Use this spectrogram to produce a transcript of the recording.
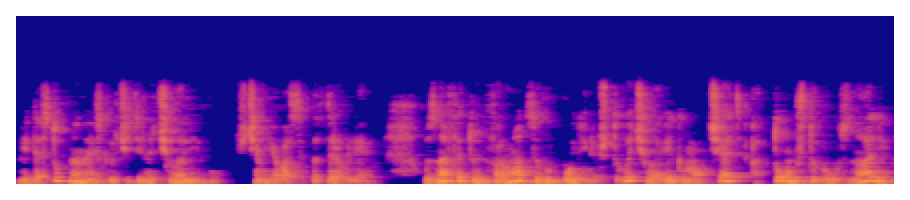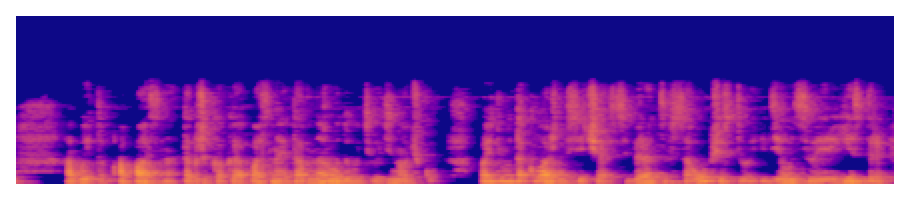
ведь доступна она исключительно человеку, с чем я вас и поздравляю. Узнав эту информацию, вы поняли, что вы человек и молчать о том, что вы узнали об этом, опасно, так же, как и опасно это обнародовать в одиночку. Поэтому так важно сейчас собираться в сообщество и делать свои реестры,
